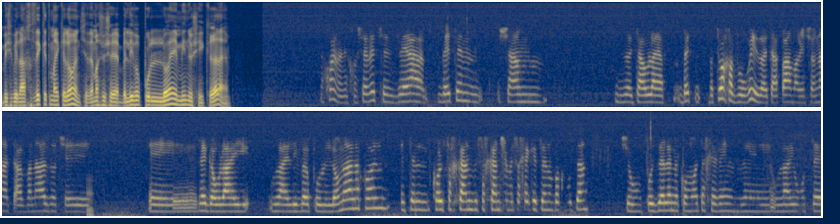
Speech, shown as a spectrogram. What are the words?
בשביל להחזיק את מייקל אורן, שזה משהו שבליברפול לא האמינו שיקרה להם. נכון, אני חושבת שזה בעצם שם זו הייתה אולי, בטוח עבורי זו הייתה הפעם הראשונה, את ההבנה הזאת ש... אה, רגע, אולי, אולי ליברפול לא מעל הכל אצל כל שחקן ושחקן שמשחק אצלנו בקבוצה, שהוא פוזל למקומות אחרים ואולי הוא רוצה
